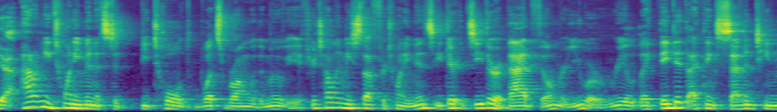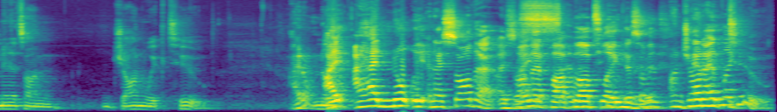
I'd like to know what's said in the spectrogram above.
Yeah. I don't need 20 minutes to be told what's wrong with the movie. If you're telling me stuff for 20 minutes, either it's either a bad film or you are real. Like they did, I think, 17 minutes on John Wick 2. I don't know. I, I had no and I saw that. I saw Right. that pop up like as something on John and I Wick like 2.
